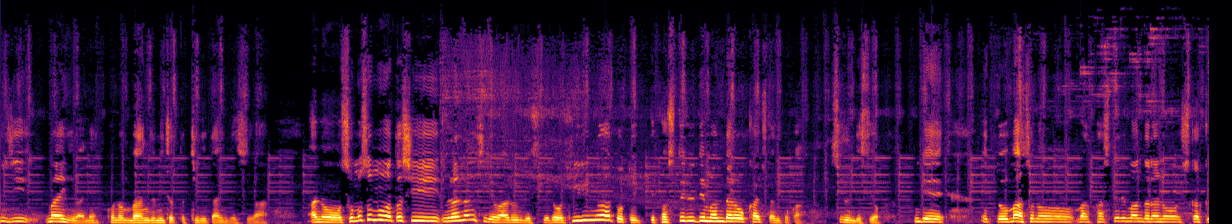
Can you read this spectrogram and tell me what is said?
9時前にはね、この番組ちょっと切りたいんですが、あの、そもそも私、占い師ではあるんですけど、ヒーリングアートといってパステルでマンダラを描いてたりとかするんですよ。で、えっと、まあ、その、まあ、パステルマンダラの資格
